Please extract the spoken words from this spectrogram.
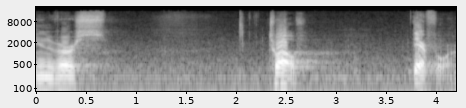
in verse 12. Therefore,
